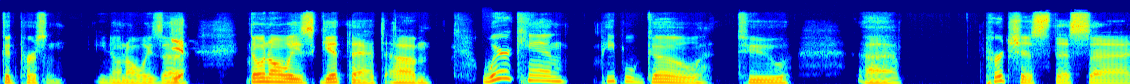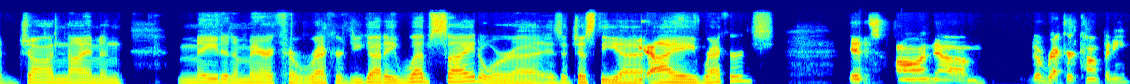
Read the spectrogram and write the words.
good person. You don't always uh, Yeah. don't always get that. Um, where can people go to uh, purchase this uh, John Nymann Made in America record? You got a website, or uh, is it just the uh, Yeah. IA Records? It's on um, the record company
